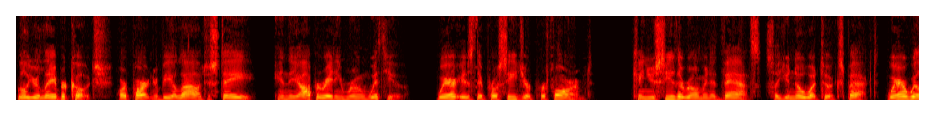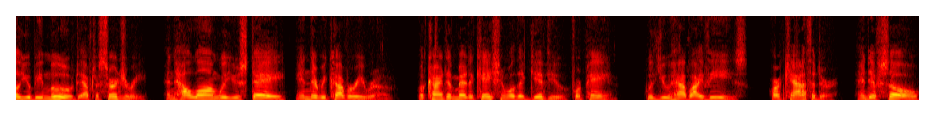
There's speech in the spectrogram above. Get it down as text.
Will your labor coach or partner be allowed to stay in the operating room with you? Where is the procedure performed? Can you see the room in advance so you know what to expect? Where will you be moved after surgery? And how long will you stay in the recovery room? What kind of medication will they give you for pain? Will you have IVs or catheter? And if so,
